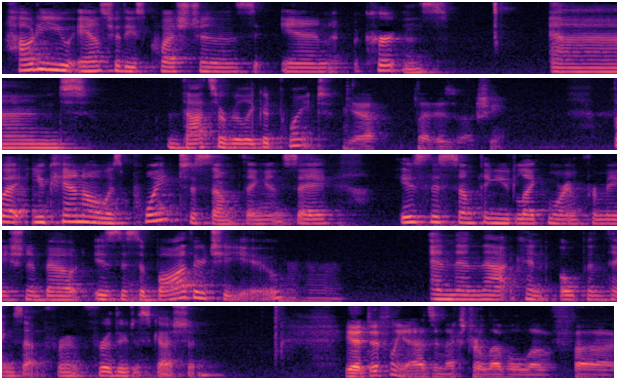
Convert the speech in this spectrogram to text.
how do you answer these questions in curtains? And that's a really good point. Yeah, that is actually. But you can always point to something and say, is this something you'd like more information about? Is this a bother to you? And then that can open things up for further discussion. Yeah, it definitely adds an extra level of uh,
